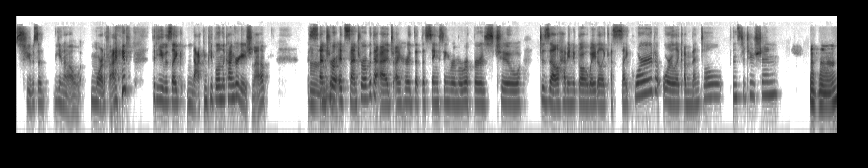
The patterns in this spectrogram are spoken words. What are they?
She was a, you know, mortified that he was like knocking people in the congregation up. Mm. Center, it's center over the edge. I heard that the Sing Sing rumor refers to Gizelle having to go away to like a psych ward or like a mental institution. Mm-hmm.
